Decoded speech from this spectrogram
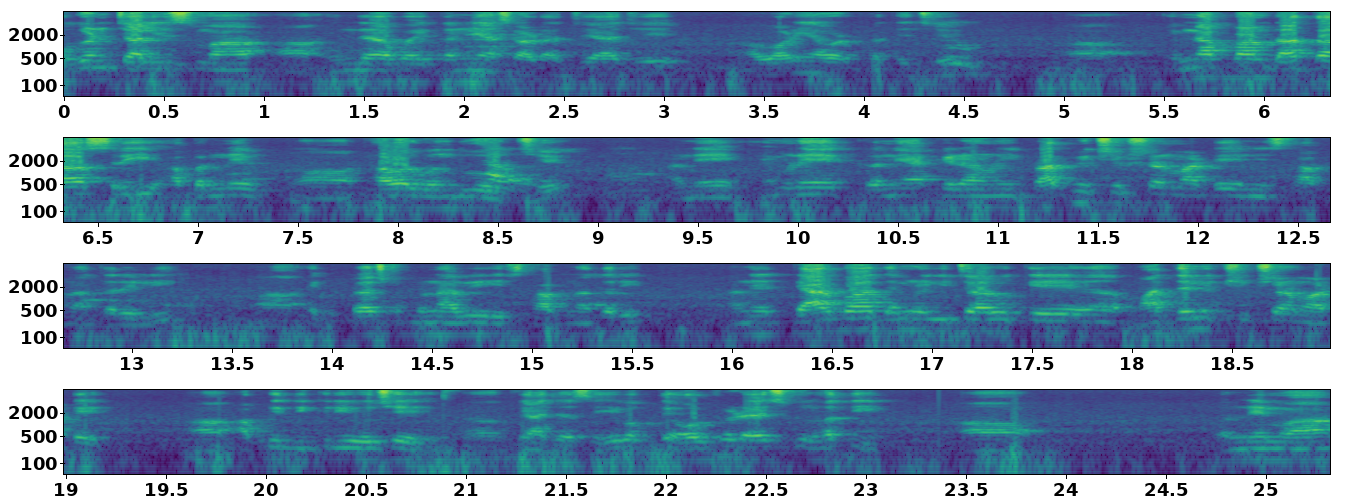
ઓગણચાલીસમાં ઇન્દિરાભાઈ કન્યા શાળા જે આજે વાણિયાવાડ ખાતે છે. એમના પણ દાતા શ્રી આ બંને ઠાવર બંધુઓ છે. અને એમણે કન્યા કેળવણી પ્રાથમિક શિક્ષણ માટે એની સ્થાપના કરેલી એક ટ્રસ્ટ બનાવી સ્થાપના કરી. અને ત્યારબાદ એમણે વિચાર્યું કે માધ્યમિક શિક્ષણ માટે આપણી દીકરીઓ છે ક્યાં જશે? એ વખતે ઓલ્ફેડ હાઈસ્કૂલ હતી. બંનેમાં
